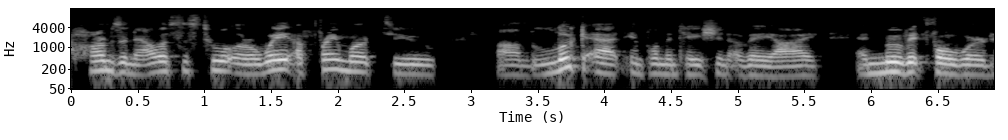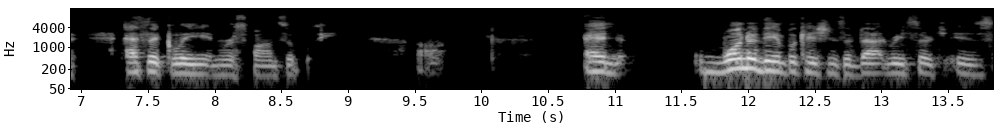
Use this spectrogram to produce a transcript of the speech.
harms analysis tool or a way, a framework to um, look at implementation of AI and move it forward ethically and responsibly. Uh, and one of the implications of that research is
